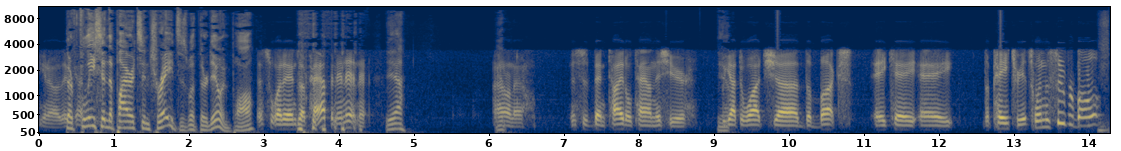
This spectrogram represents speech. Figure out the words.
you know they've They're got- fleecing the Pirates in trades, is what they're doing, Paul. That's what ends up happening, isn't it? Yeah. I don't know. This has been title town this year. Yeah. We got to watch uh, the Bucs, aka the Patriots, win the Super Bowl.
